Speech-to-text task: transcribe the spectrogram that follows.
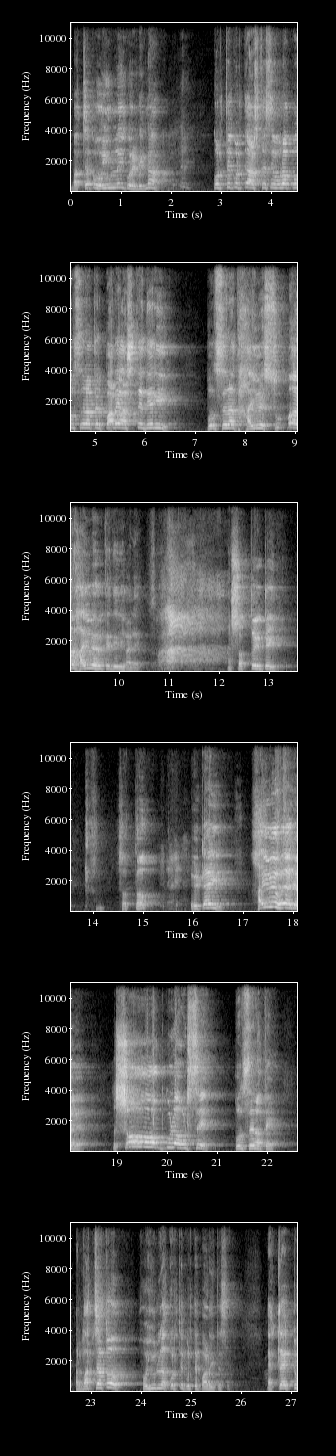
বাচ্চা তো হইহুল্লাই করে, ঠিক না? করতে করতে আসতেছে, ওরা পলসেরাতের পাড়ে আসতে দেরি। পলসেরাত হাইওয়ে, সুপার হাইওয়ে হইতে দেরি হয় না আর সত্য এটাই। সত্য? এটাই হাইওয়ে হয়ে যাবে। তো সবগুলা উঠছে পলসেরাতে আর বাচ্চা তো হইহুল্লা করতে করতে পাড়াইতেছে একটা একটু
